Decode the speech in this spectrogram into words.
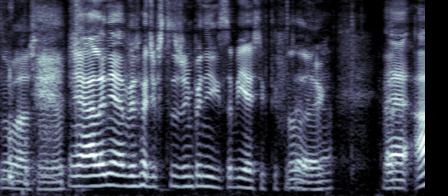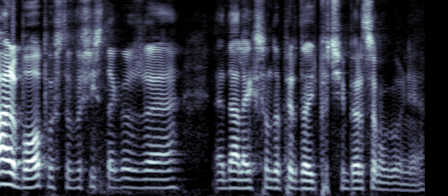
No właśnie, nie? nie, ale nie, wychodzi po prostu, że nie powinni ich zabijać tych, tych No futerek. tak. no. E, albo po prostu wyszli z tego, że dalej chcą dopierdolić przedsiębiorcom ogólnie.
